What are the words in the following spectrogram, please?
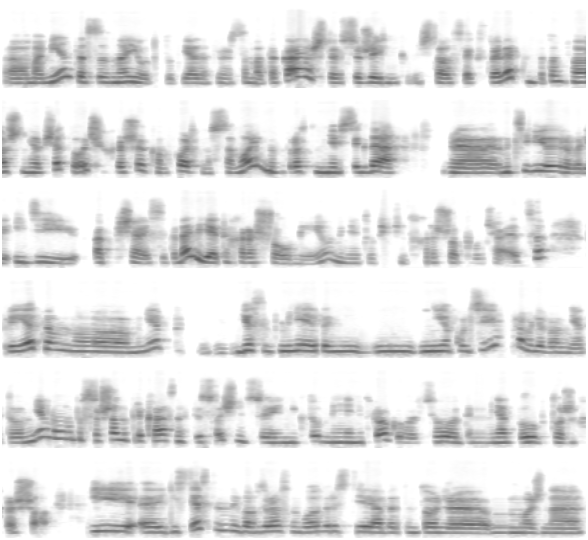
момент осознают, вот я, например, сама такая, что я всю жизнь мечтала себя экстравертом, потом поняла, что мне вообще-то очень хорошо и комфортно самой, но просто мне всегда э, мотивировали, иди, общайся и так далее, я это хорошо умею, у меня это очень хорошо получается. При этом э, мне, если бы мне это не культивировали во мне, то мне было бы совершенно прекрасно в песочнице, и никто меня не трогал, и все для меня было бы тоже хорошо. И, э, естественно, во взрослом возрасте об этом тоже можно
